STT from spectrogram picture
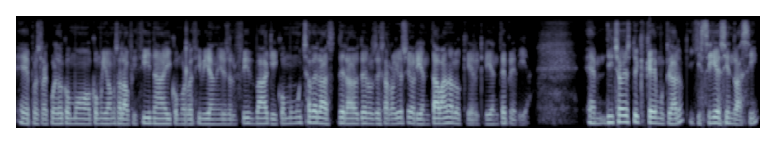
eh, pues recuerdo cómo, cómo, íbamos a la oficina y cómo recibían ellos el feedback y cómo muchas de las, de, las, de los desarrollos se orientaban a lo que el cliente pedía. Em, dicho esto y que quede muy claro, y que sigue siendo así,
